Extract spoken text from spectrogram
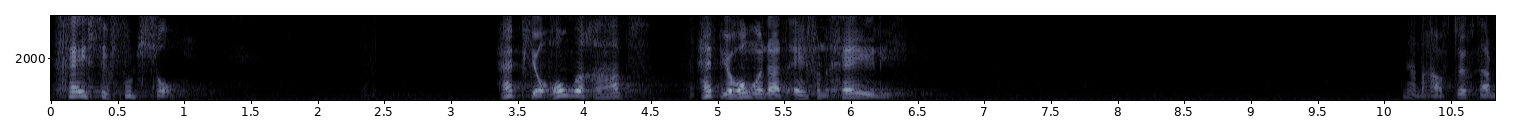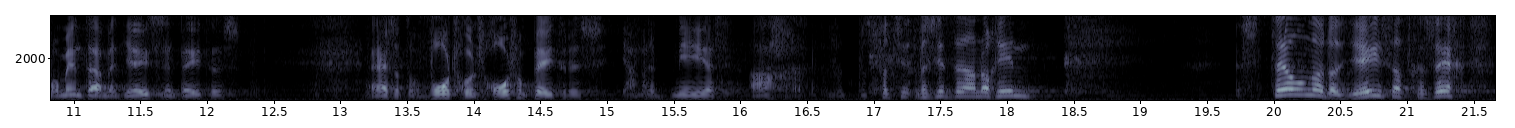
geestelijk voedsel. Heb je honger gehad? Heb je honger naar het evangelie? Nou, dan gaan we terug naar het moment daar met Jezus en Petrus. En hij heeft dat woord gehoord van Petrus. Ja, maar het meer, ach, wat, zit er nou nog in? Stel nou dat Jezus had gezegd,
